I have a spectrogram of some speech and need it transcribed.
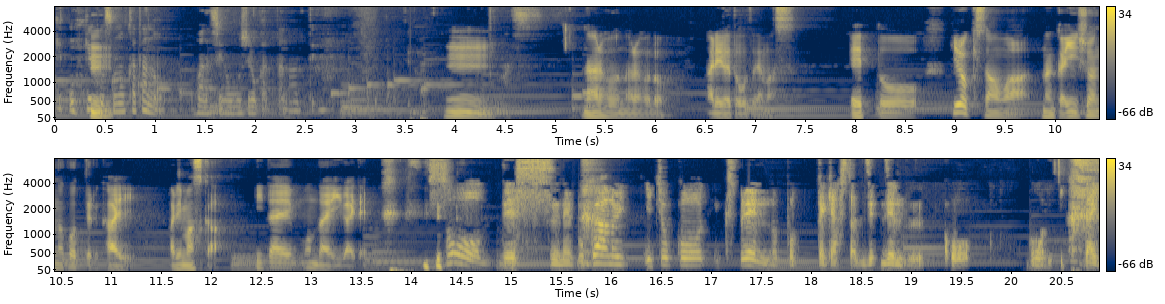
結構、結構その方のお話が面白かったなってうん思い。ます。なるほど、なるほど。ありがとうございます。えっと、ひろきさんはなんか印象に残ってる回ありますか？二体問題以外で。そうですね。僕はあの、一応こう、エクスプレーンのポッドキャスターぜ全部、こう、もう第1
